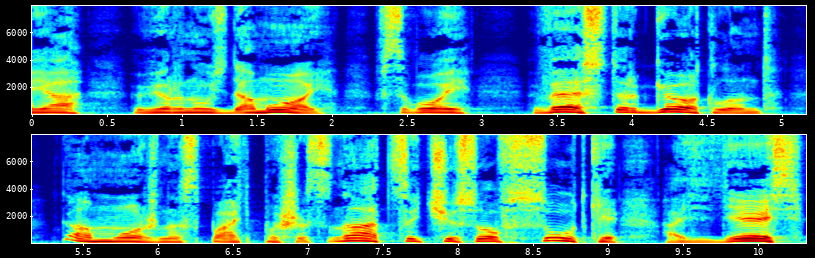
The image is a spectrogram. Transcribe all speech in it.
я вернусь домой, в свой Вестергетланд. Там можно спать по шестнадцать часов в сутки, а здесь,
